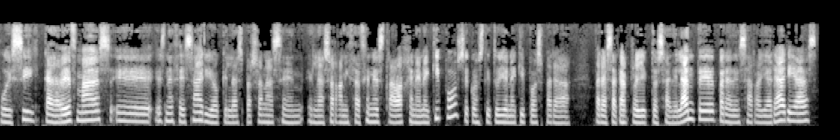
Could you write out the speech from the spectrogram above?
Pues sí, cada vez más eh, es necesario que las personas en, las organizaciones trabajen en equipos, se constituyen equipos para, sacar proyectos adelante, para desarrollar áreas.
